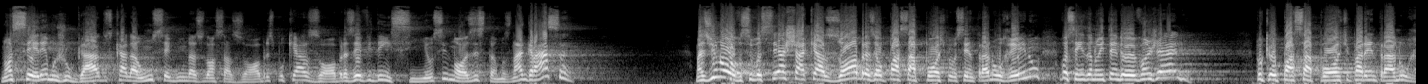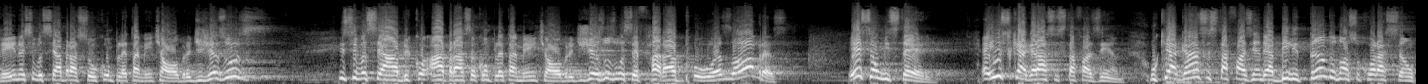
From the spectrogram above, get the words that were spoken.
Nós seremos julgados cada um segundo as nossas obras, porque as obras evidenciam se nós estamos na graça. Mas, de novo, se você achar que as obras é o passaporte para você entrar no reino, você ainda não entendeu o Evangelho. Porque o passaporte para entrar no reino é se você abraçou completamente a obra de Jesus. E se você abre, abraça completamente a obra de Jesus, você fará boas obras. Esse é o mistério. É isso que a graça está fazendo. O que a graça está fazendo é habilitando o nosso coração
